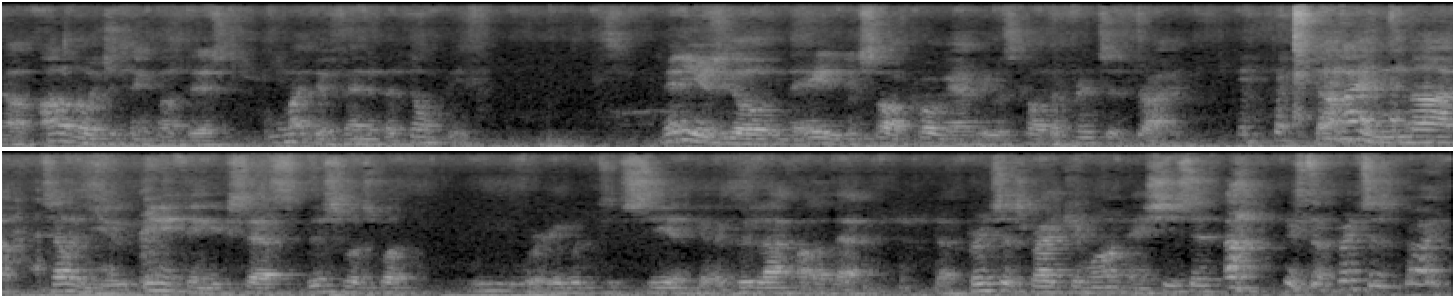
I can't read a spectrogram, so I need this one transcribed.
Now, I don't know what you think about this. You might be offended, but don't be. Many years ago in the 80s, we saw a program, it was called The Princess Bride. Now, I am not telling you anything except this was what we were able to see and get a good laugh out of that. The Princess Bride came on and she said, ah, it's the Princess Bride.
